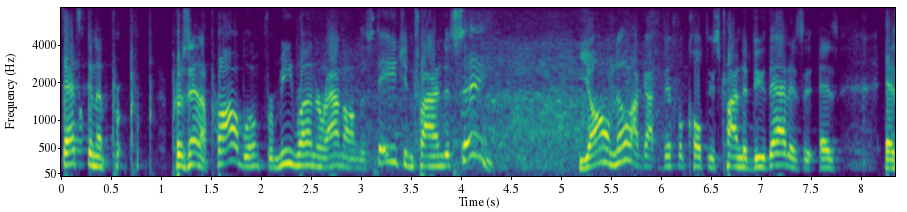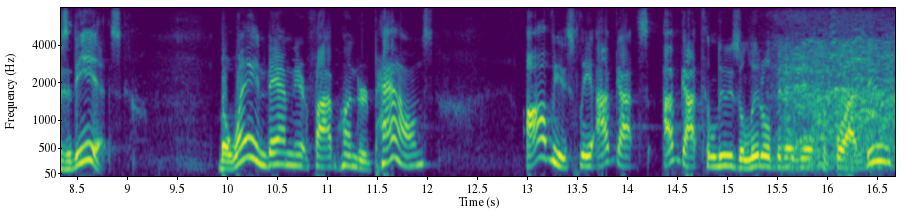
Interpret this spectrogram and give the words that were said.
that's going to pr- pr- present a problem for me running around on the stage and trying to sing. Y'all know I got difficulties trying to do that as as as it is. But weighing damn near 500 pounds, obviously I've got I've got to lose a little bit of this before I do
